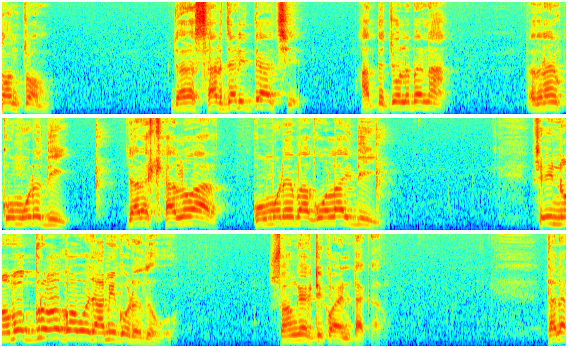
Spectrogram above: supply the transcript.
যন্ত্রম। যারা সার্জারিতে আছে, হাতে চলবে না, তাদের আমি কোমরে দিই। যারা খেলোয়াড়, কোমরে বা গলায় দিই, সেই নবগ্রহ কবচ আমি করে দেবো। সঙ্গে একটি কয়েন টাকা। তাহলে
